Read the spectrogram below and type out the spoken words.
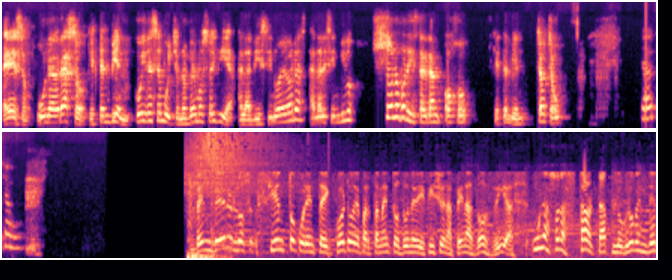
Eso, un abrazo, que estén bien, cuídense mucho, nos vemos hoy día a las 19 horas, análisis en vivo, solo por Instagram, ojo, que estén bien, chao, chao. Chao, chao. Vender los 144 departamentos de un edificio en apenas dos días. Una sola startup logró vender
